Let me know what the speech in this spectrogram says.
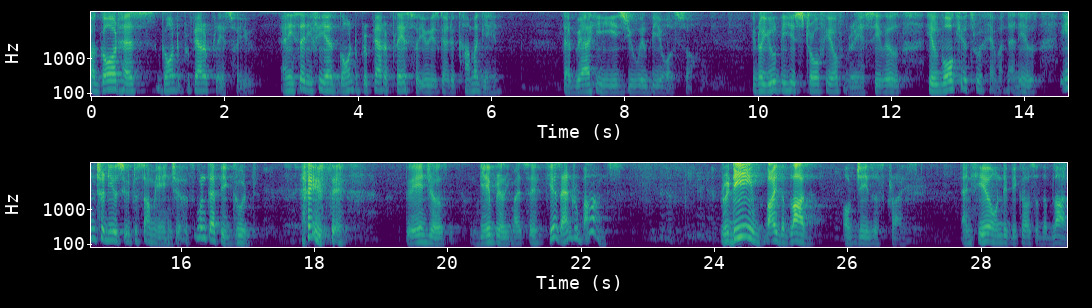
But God has gone to prepare a place for you. And he said, if he has gone to prepare a place for you, he's going to come again that where he is, you will be also. You know, you'll be his trophy of grace. He will he'll walk you through heaven and he'll introduce you to some angels. Wouldn't that be good? he'll say to angel Gabriel, he might say, Here's Andrew Barnes, redeemed by the blood of Jesus Christ. And here only because of the blood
